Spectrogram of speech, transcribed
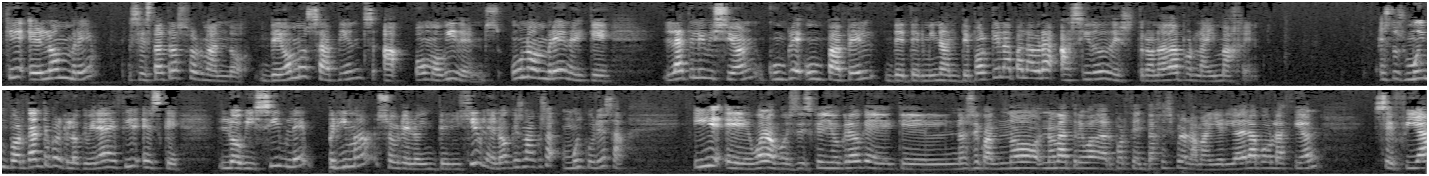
que el hombre se está transformando de Homo sapiens a Homo videns, un hombre en el que la televisión cumple un papel determinante porque la palabra ha sido destronada por la imagen. Esto es muy importante porque lo que viene a decir es que lo visible prima sobre lo inteligible, ¿no? Que es una cosa muy curiosa. Y eh, bueno, pues es que yo creo que, que no sé cuándo, no, no me atrevo a dar porcentajes, pero la mayoría de la población se fía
